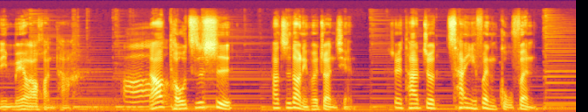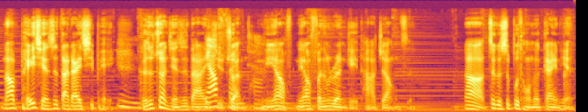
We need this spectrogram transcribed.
你没有要还他。哦。然后投资是他知道你会赚钱，所以他就参一份股份。然后赔钱是大家一起赔，嗯，可是赚钱是大家一起赚，你要你要分润给他这样子，那这个是不同的概念。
